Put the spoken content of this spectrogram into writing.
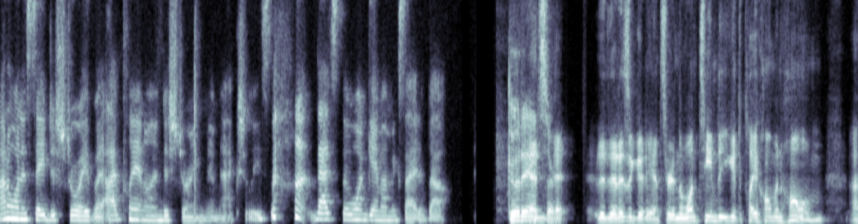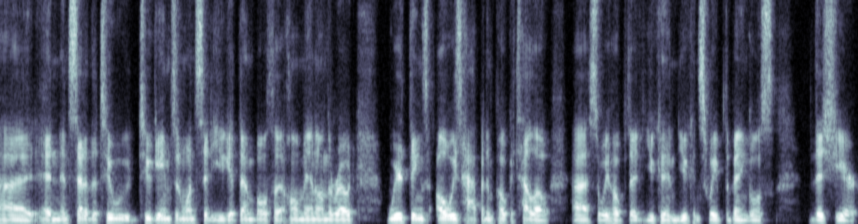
I don't want to say destroy, but I plan on destroying them actually. So that's the one game I'm excited about. Good answer. And, that is a good answer. And the one team that you get to play home and home, uh, and instead of the two two games in one city, you get them both at home and on the road. Weird things always happen in Pocatello, uh, so we hope that you can you can sweep the Bengals this year.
